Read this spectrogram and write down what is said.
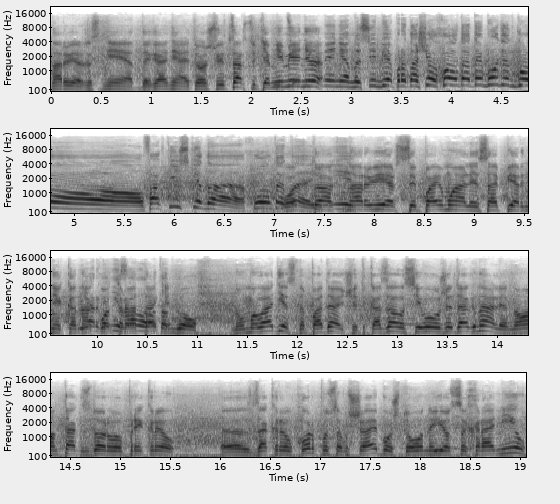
Норвежец нет, догоняет его швейцарцу. Тем не И менее, Тем не менее, на себе протащил Холтед и будет гол! Фактически, да, Холтед. вот так и... норвежцы поймали соперника и на контратаке. гол. Ну, молодец, нападающий. Казалось, его уже догнали, но он так здорово прикрыл, э, закрыл корпусом шайбу, что он ее сохранил,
